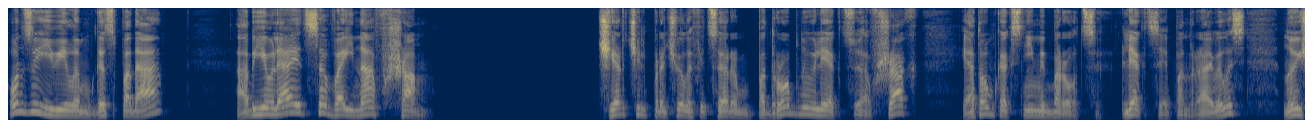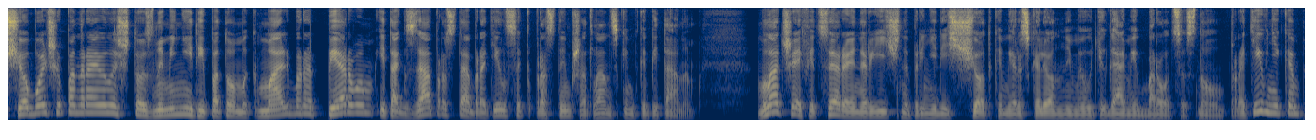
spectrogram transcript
он заявил им, «Господа, объявляется война в Шам». Черчилль прочел офицерам подробную лекцию о вшах и о том, как с ними бороться. Лекция понравилась, но еще больше понравилось, что знаменитый потомок Мальборо первым и так запросто обратился к простым шотландским капитанам. Младшие офицеры энергично принялись щетками и раскаленными утюгами бороться с новым противником.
